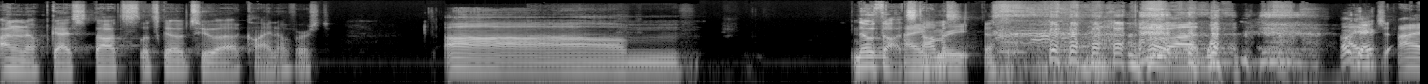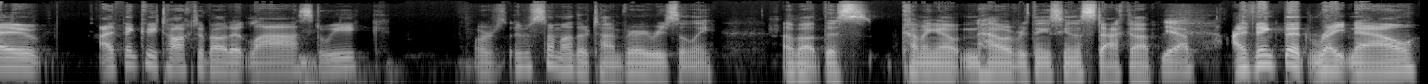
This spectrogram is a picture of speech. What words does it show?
I don't know, guys. Thoughts? Let's go to uh, Kleino first. Um, No thoughts, I Thomas. agree. Uh, Okay. I, I I think we talked about it last week, or it was some other time, very recently, about this coming out and how everything's going to stack up. yeah, I think that right now,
